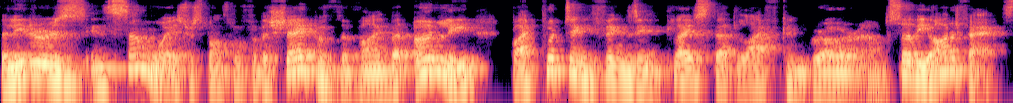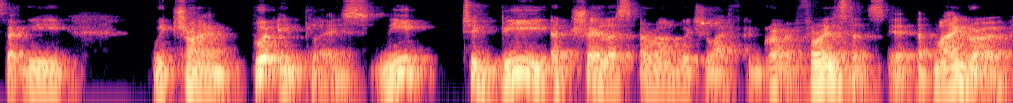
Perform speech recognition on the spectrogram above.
The leader is in some ways responsible for the shape of the vine, but only by putting things in place that life can grow around. So the artifacts that we we try and put in place need to be a trellis around which life can grow. For instance, at mygrow,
